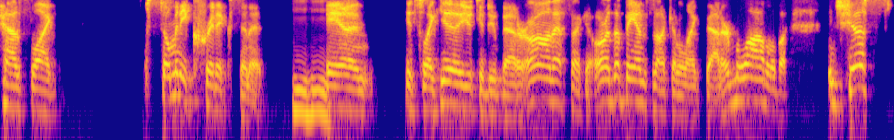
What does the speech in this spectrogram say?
has like so many critics in it. Mm-hmm. And it's like, yeah, you could do better. Oh, that's not good. Or the band's not going to like that. Or blah, blah, blah just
